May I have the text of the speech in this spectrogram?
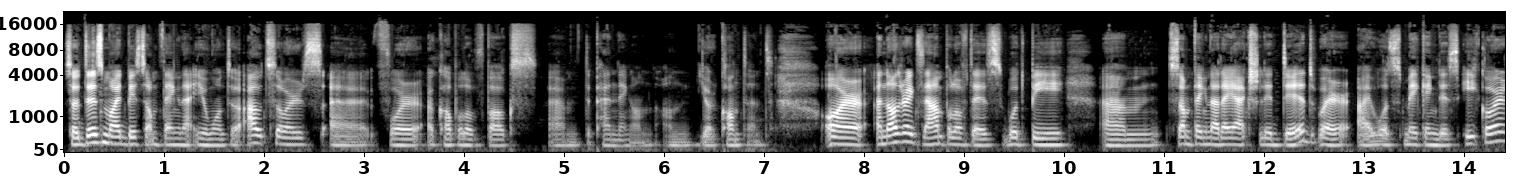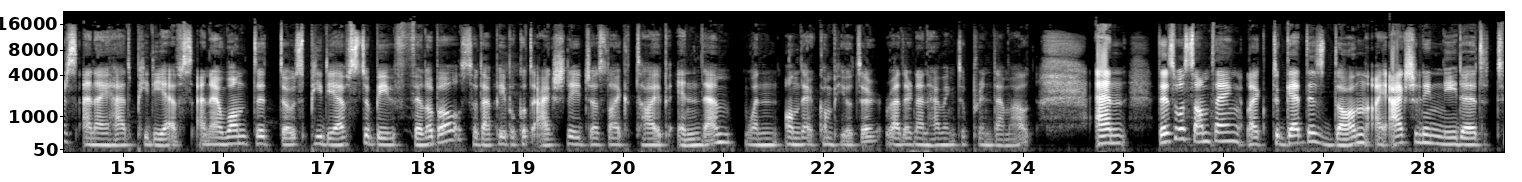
So this might be something that you want to outsource uh, for a couple of bucks, um, depending on, on your content. Or another example of this would be um, something that I actually did where I was making this e course and I had PDFs and I wanted those PDFs to be fillable so that people could actually just like type in them when on their computer rather than having to print them out. And this was something like to get this done, I actually needed to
